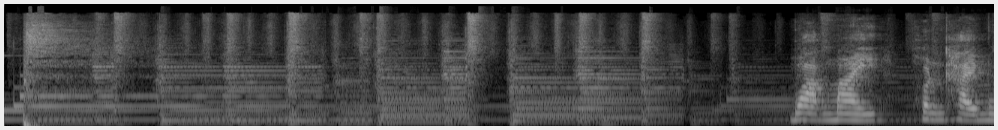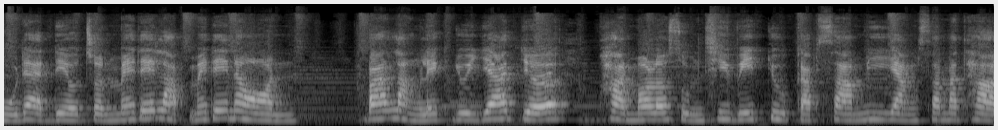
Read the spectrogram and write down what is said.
วางไม้คนขายหมูแดดเดียวจนไม่ได้หลับไม่ได้นอน บ้านหลังเล็กยู่ญาติเยอะ ผ่านมรสุมชีวิตอยู่กับสามีอย่างสมถะ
